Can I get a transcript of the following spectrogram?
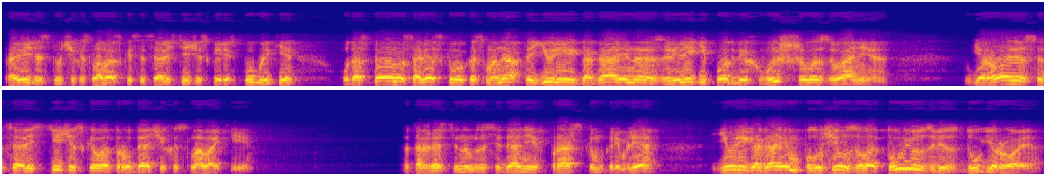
Правительство Чехословацкой социалистической республики удостоило советского космонавта Юрия Гагарина за великий подвиг высшего звания – Героя социалистического труда Чехословакии. На торжественном заседании в Пражском Кремле Юрий Гагарин получил золотую звезду героя.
